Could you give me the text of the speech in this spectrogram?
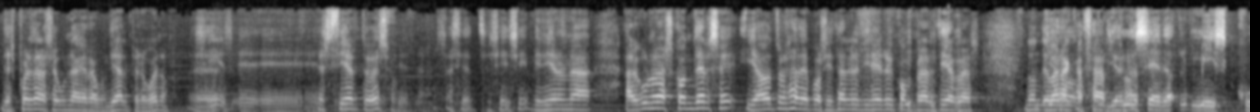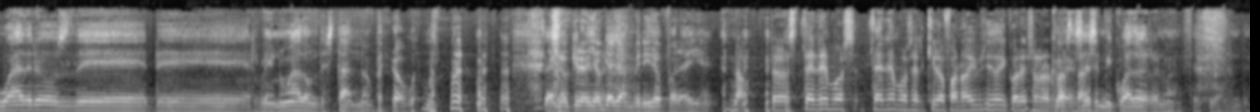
después de la Segunda Guerra Mundial, pero bueno. Sí, eh, es, eh, eh, es cierto eso. Es cierto, sí, sí. Vinieron a, a algunos a esconderse y a otros a depositar el dinero y comprar tierras donde van a cazar. Yo no, sé do- mis cuadros de, de Renoir dónde están, ¿no? Pero bueno. o sea, no creo yo que hayan venido por ahí, ¿eh? No, pero tenemos, tenemos el quirófano híbrido y con eso nos basta. Ese es mi cuadro de Renoir, efectivamente.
